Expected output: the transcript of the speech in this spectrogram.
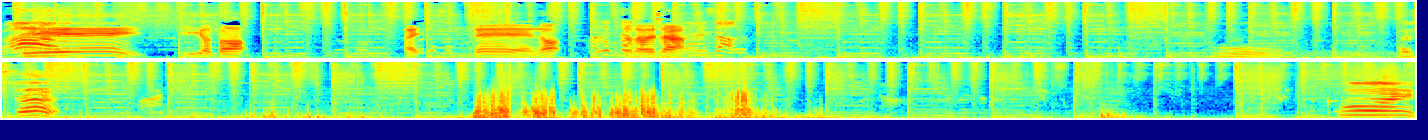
あーええいい音。はい。せーの。お疲れ様でした。おおナイス Oi!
